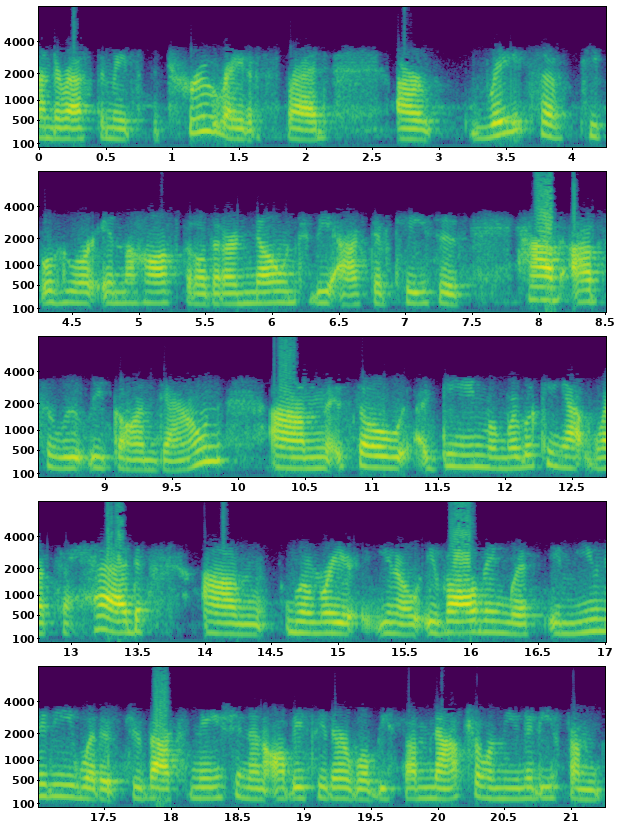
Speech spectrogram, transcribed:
underestimates the true rate of spread, our rates of people who are in the hospital that are known to be active cases have absolutely gone down. Um, so again, when we're looking at what's ahead, um, when we're, you know, evolving with immunity, whether it's through vaccination, and obviously there will be some natural immunity from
